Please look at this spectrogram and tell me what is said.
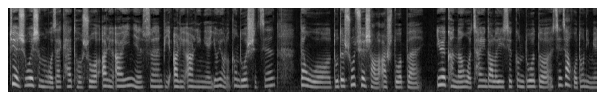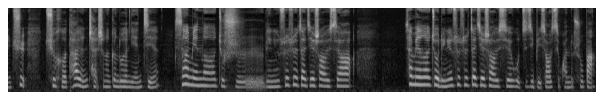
这也是为什么我在开头说，二零二一年虽然比二零二零年拥有了更多时间，但我读的书却少了二十多本。因为可能我参与到了一些更多的线下活动里面去，去和他人产生了更多的连接。下面呢，就是零零碎碎再介绍一下，下面呢就零零碎碎再介绍一些我自己比较喜欢的书吧。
